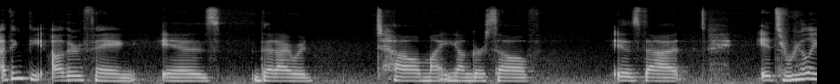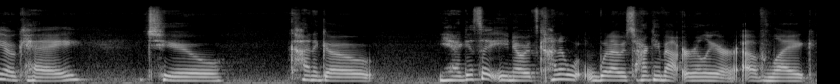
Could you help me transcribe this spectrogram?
I think the other thing is that I would tell my younger self is that it's really okay to kind of go, yeah, I guess, it, you know, it's kind of what I was talking about earlier of like,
